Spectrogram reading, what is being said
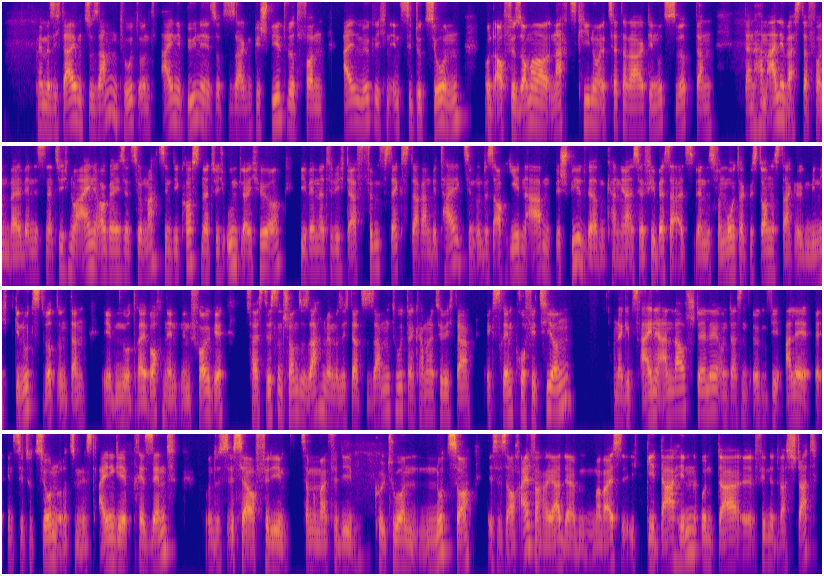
wenn man sich da eben zusammentut und eine Bühne sozusagen bespielt wird von allen möglichen Institutionen und auch für Sommernachtskino etc. genutzt wird, dann, dann haben alle was davon, weil wenn es natürlich nur eine Organisation macht, sind die Kosten natürlich ungleich höher, wie wenn natürlich da fünf, sechs daran beteiligt sind und es auch jeden Abend bespielt werden kann. Ja, ist ja viel besser, als wenn es von Montag bis Donnerstag irgendwie nicht genutzt wird und dann eben nur drei Wochenenden in Folge. Das heißt, das sind schon so Sachen, wenn man sich da zusammentut, dann kann man natürlich da extrem profitieren. Und da gibt es eine Anlaufstelle und da sind irgendwie alle äh, Institutionen oder zumindest einige präsent. Und es ist ja auch für die, sagen wir mal, für die Kulturnutzer ist es auch einfacher. Ja, Der, man weiß, ich gehe dahin und da äh, findet was statt.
